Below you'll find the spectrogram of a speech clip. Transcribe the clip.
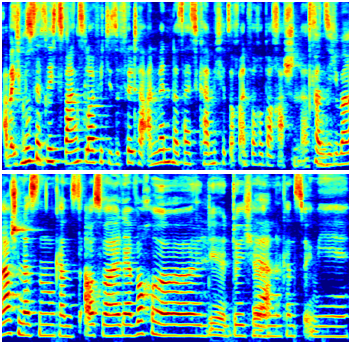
Aber ich muss jetzt nicht zwangsläufig diese Filter anwenden. Das heißt, ich kann mich jetzt auch einfach überraschen lassen. Kannst dich überraschen lassen, kannst Auswahl der Woche dir durchhören, Ja. kannst irgendwie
